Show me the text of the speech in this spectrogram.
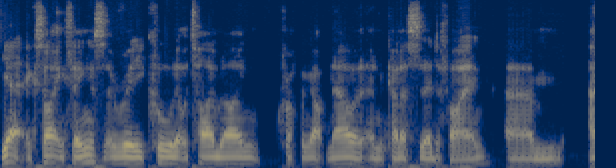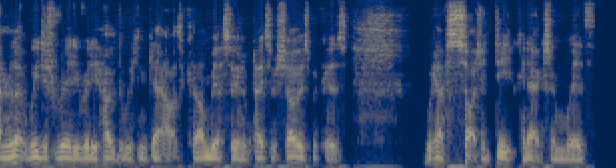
yeah, exciting things, a really cool little timeline cropping up now and, and kind of solidifying. Um, and look, we just really, really hope that we can get out to Colombia soon and play some shows because we have such a deep connection with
